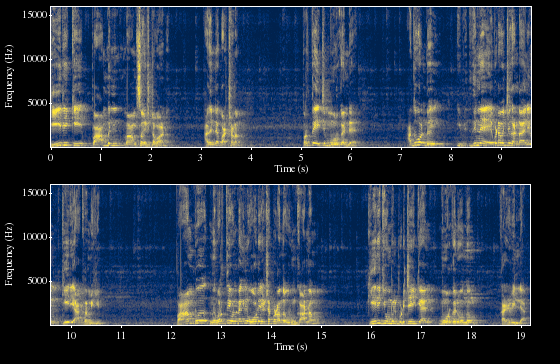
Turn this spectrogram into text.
കീരിക്ക് പാമ്പിൻ മാംസം ഇഷ്ടമാണ്. അതിന്റെ ഭക്ഷണം. പ്രത്യേകിച്ച് മൂർഖന്റെ അതുകൊണ്ട് ഇതിനെ എവിടെ വെച്ച് കണ്ടാലും കീരി ആക്രമിക്കും. പാമ്പ് നിവൃത്തിയുണ്ടെങ്കിൽ ഓടി രക്ഷപ്പെടാൻ തോന്നും കാരണം കീരിക്ക് മുമ്പിൽ പിടിച്ചിരിക്കാൻ മൂർഖനും ഒന്നും കഴിവില്ല.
